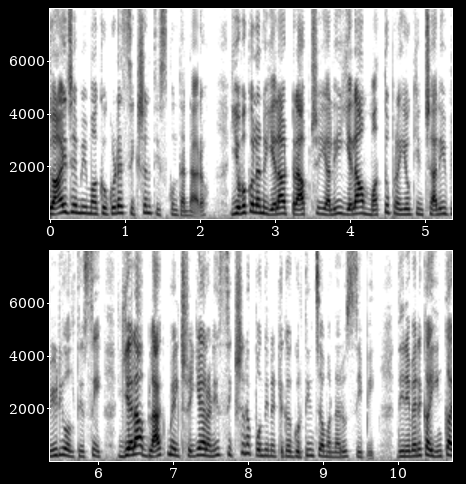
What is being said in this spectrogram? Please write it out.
జాయ్ జమీమాకు కూడా శిక్షణ తీసుకుందన్నారు. యువకులను ఎలా ట్రాప్ చేయాలి ఎలా మత్తు ప్రయోగించాలి వీడియోలు తీసి ఎలా బ్లాక్మెయిల్ చేయాలని శిక్షణ పొందినట్లుగా గుర్తించామన్నారు సిపి. దీని వెనుక ఇంకా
